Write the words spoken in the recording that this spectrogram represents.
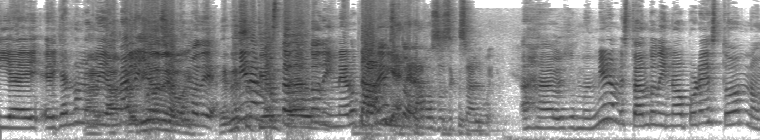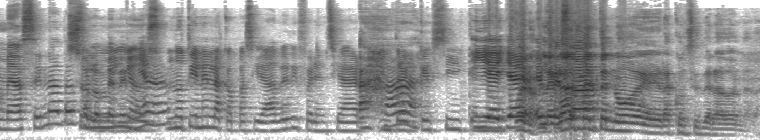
y a e- ella no lo veía a- mal. al Y yo de decía hoy, como de, en ese mira, me tiempo, está dando dinero por También esto. era abuso sexual, güey. Ajá, como, mira, me está dando dinero por esto, no me hace nada, Son solo me niños, venía. no tienen la capacidad de diferenciar Ajá. entre que sí que Y no. ella Bueno, empezó a- legalmente no era considerado nada.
